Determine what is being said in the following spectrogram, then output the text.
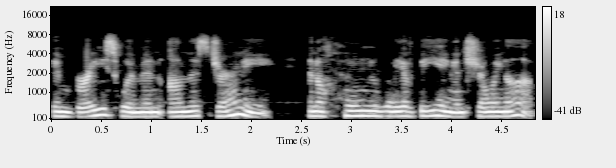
embrace women on this journey in a whole new way of being and showing up.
